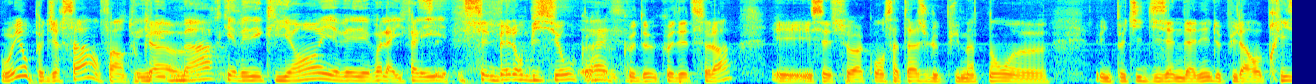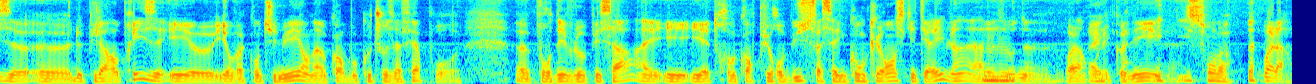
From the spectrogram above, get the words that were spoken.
Oui, on peut dire ça, enfin en tout il cas. Il y avait une marque, il y avait des clients, il y avait, voilà, il fallait. C'est une belle ambition que, que d'être cela, et, c'est ce à quoi on s'attache depuis maintenant une petite dizaine d'années, depuis la reprise, euh, depuis la reprise euh, et, on va continuer. On a encore beaucoup de choses à faire pour, euh, pour développer ça et, être encore plus robuste face à une concurrence qui est terrible. Hein. Amazon, mhm. voilà, on les connaît. Ils sont là. Voilà.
